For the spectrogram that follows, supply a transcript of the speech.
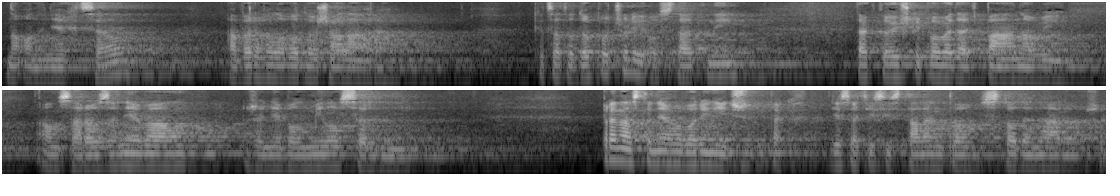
No on nechcel a vrhol ho do žalára. Keď sa to dopočuli ostatní, tak to išli povedať pánovi. A on sa rozhneval, že nebol milosrdný. Pre nás to nehovorí nič. Tak 10 tisíc talentov, 100 denárov. Že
